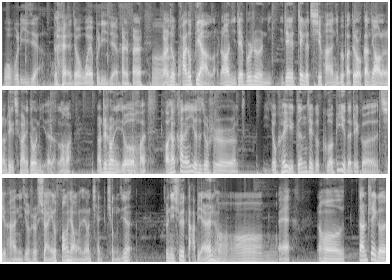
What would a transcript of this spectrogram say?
我不理解了，对，就我也不理解，反正反正嗯反正就夸就变了。然后你这不是就是你你这这个棋盘，你不把队友干掉了，然后这个棋盘里都是你的人了吗？然后这时候你就嗯好好像看那意思就是，你就可以跟这个隔壁的这个棋盘，你就是选一个方向往前挺挺进，就你去打别人去了。哦，哎，然后但是这个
